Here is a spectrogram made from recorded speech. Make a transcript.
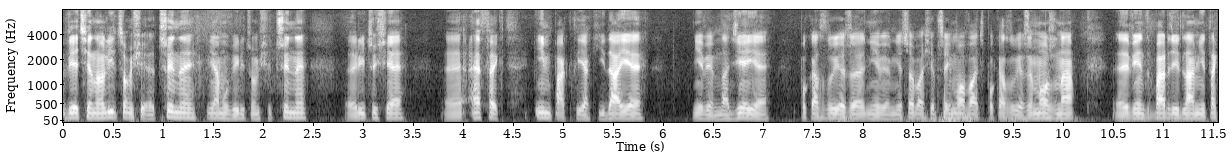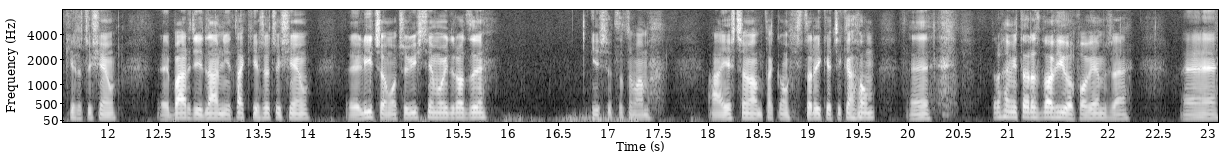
wiecie, no liczą się czyny, ja mówię liczą się czyny, liczy się efekt, impact jaki daje, nie wiem, nadzieję, pokazuje, że nie wiem, nie trzeba się przejmować, pokazuje, że można, e, więc bardziej dla mnie takie rzeczy się, e, bardziej dla mnie takie rzeczy się e, liczą. Oczywiście, moi drodzy, jeszcze co to mam? A, jeszcze mam taką historyjkę ciekawą. E, Trochę mnie to rozbawiło, powiem, że e,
